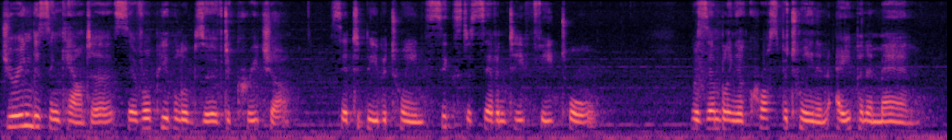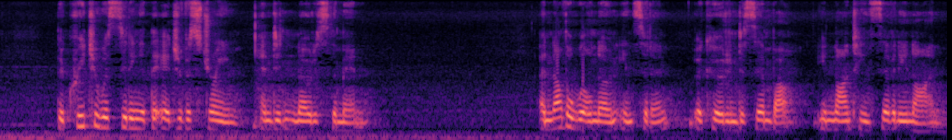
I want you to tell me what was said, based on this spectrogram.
During this encounter, several people observed a creature said to be between 6 to 70 feet tall, resembling a cross between an ape and a man. The creature was sitting at the edge of a stream and didn't notice the men. Another well known incident occurred in December in 1979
